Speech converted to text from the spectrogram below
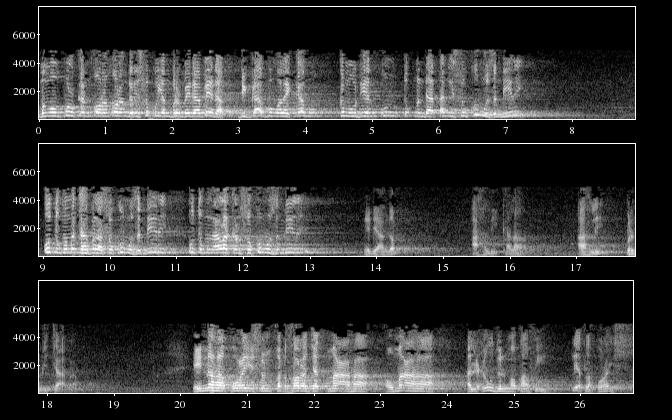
mengumpulkan orang-orang dari suku yang berbeda-beda digabung oleh kamu kemudian untuk mendatangi sukumu sendiri. Untuk memecah belah sukumu sendiri untuk mengalahkan sukumu sendiri. Ini dianggap ahli kalam ahli berbicara. Innaha quraisyun qad kharajat ma'aha atau ma'aha al-'udul matafil lihatlah Quraisy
